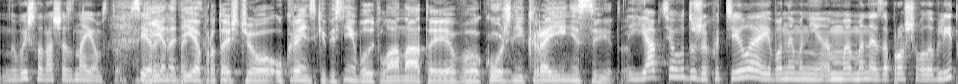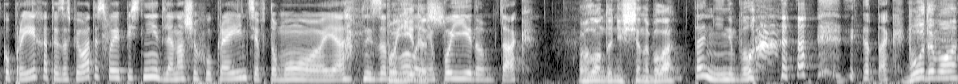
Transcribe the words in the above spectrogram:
вийшло наше знайомство. Всі Є надія про те, що українські пісні будуть лунати в кожній країні світу. Я б цього дуже хотіла, і вони мені мене запрошували влітку приїхати заспівати свої пісні для наших українців. Тому я із задоволенням поїду. Так. В Лондоні ще не була? Та ні, не було. Я так. Будемо.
